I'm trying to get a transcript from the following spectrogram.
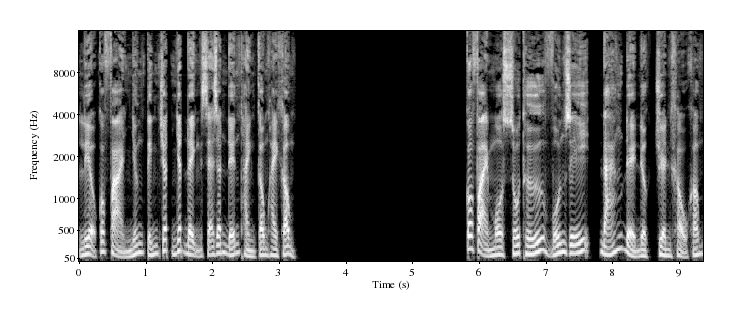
liệu có phải những tính chất nhất định sẽ dẫn đến thành công hay không. Có phải một số thứ vốn dĩ đáng để được truyền khẩu không?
